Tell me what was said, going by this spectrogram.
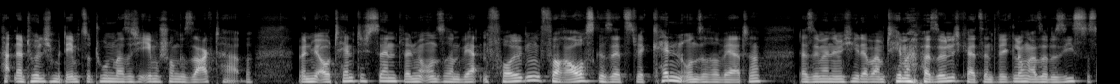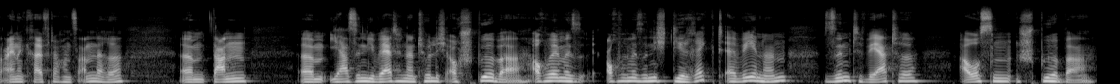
hat natürlich mit dem zu tun, was ich eben schon gesagt habe. Wenn wir authentisch sind, wenn wir unseren Werten folgen, vorausgesetzt wir kennen unsere Werte, da sind wir nämlich wieder beim Thema Persönlichkeitsentwicklung, also du siehst, das eine greift auch ins andere, ähm, dann ähm, ja, sind die Werte natürlich auch spürbar. Auch wenn, wir, auch wenn wir sie nicht direkt erwähnen, sind Werte außen spürbar.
